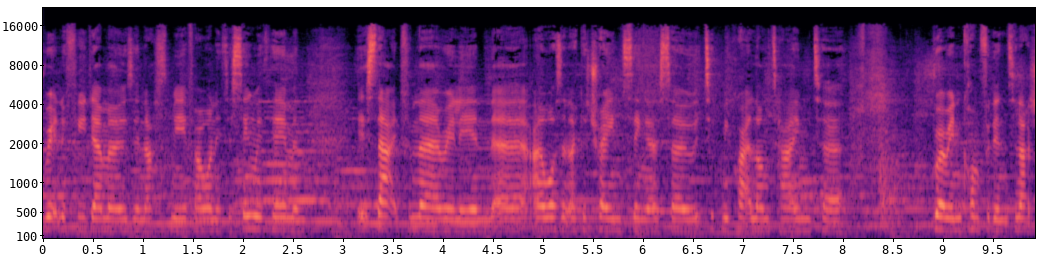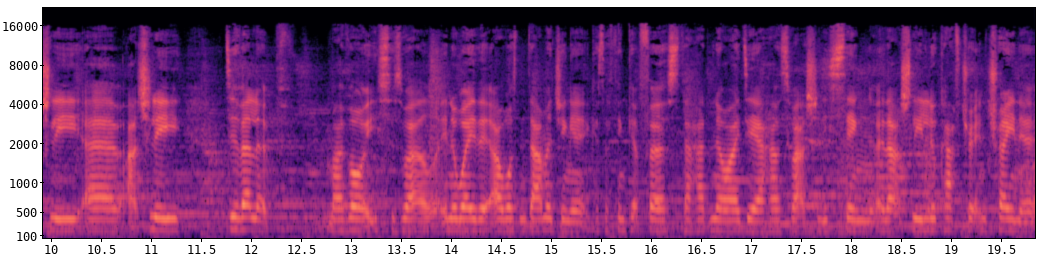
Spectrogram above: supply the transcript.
written a few demos and asked me if I wanted to sing with him, and it started from there really. And uh, I wasn't like a trained singer, so it took me quite a long time to grow in confidence and actually uh, actually develop my voice as well in a way that I wasn't damaging it because I think at first I had no idea how to actually sing and actually look after it and train it.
